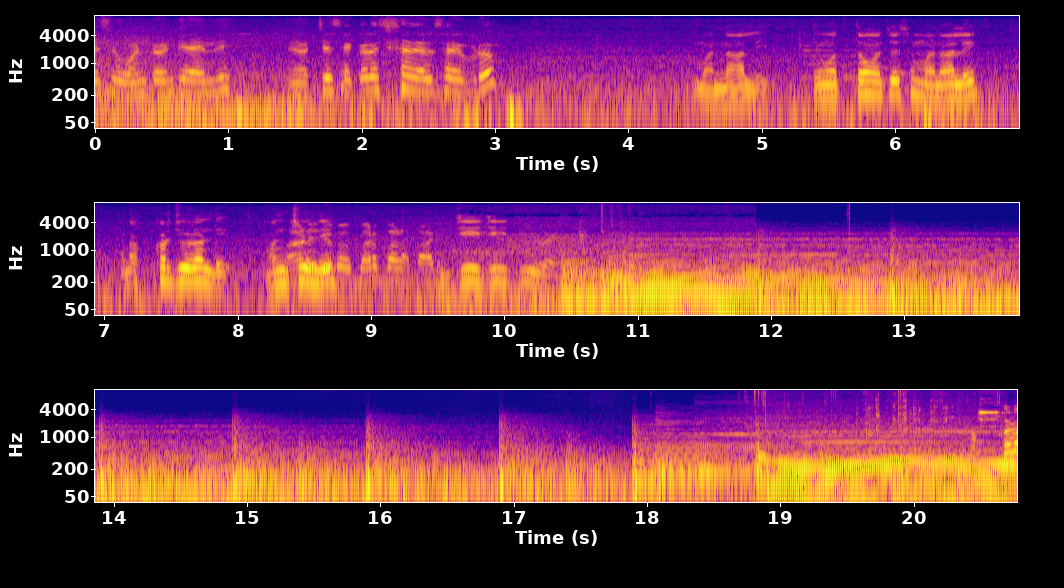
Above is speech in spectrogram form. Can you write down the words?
వచ్చేసి వన్ ట్వంటీ అయింది. నేను వచ్చేసి ఎక్కడ వచ్చినా తెలుసా ఇప్పుడు? మనాలి. నేను మొత్తం వచ్చేసి మనాలి. అని అక్కడ చూడండి. మంచిగా ఉంది. జీ జీ జీ అక్కడ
